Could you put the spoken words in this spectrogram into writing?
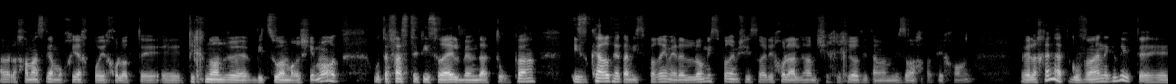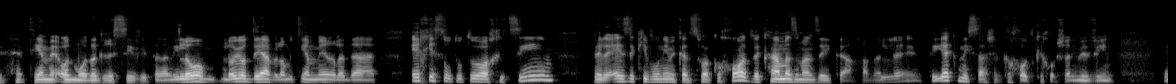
אבל לחמאס גם הוכיח פה יכולות אה, תכנון וביצוע מרשימות, הוא תפס את ישראל בעמדת תורפה, הזכרת את המספרים, אלה לא מספרים שישראל יכולה להמשיך לחיות איתם במזרח התיכון, ולכן התגובה הנגדית תהיה מאוד מאוד אגרסיבית. אז אני לא, לא יודע ולא מתיימר לדעת איך ישורטטו החיצים, ולאיזה כיוונים ייכנסו הכוחות וכמה זמן זה ייקח, אבל uh, תהיה כניסה של כוחות ככל שאני מבין, uh,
